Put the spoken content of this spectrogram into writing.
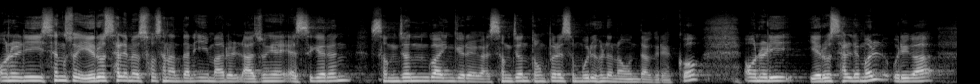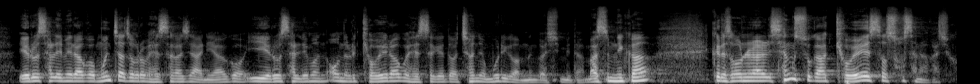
오늘 이 생수 예루살렘에 솟아난다는 이 말을 나중에 에스겔은 성전과 연결해가 성전 동편에서 물이 흘러나온다 그랬고 오늘 이 예루살렘을 우리가 예루살렘이라고 문자적으로 해석하지 아니하고 이 예루살렘은 오늘 교회라고 해석해도 전혀 무리가 없는 것입니다. 맞습니까? 그래서 오늘날 생수가 교회에서 솟아나 가지고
